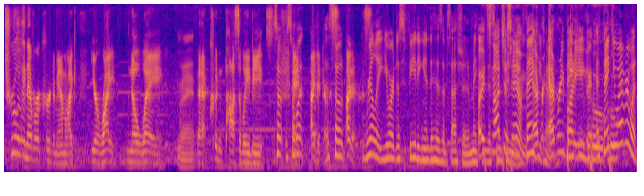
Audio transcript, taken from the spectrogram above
Truly, never occurred to me. I'm like, you're right. No way. Right. That couldn't possibly be. So, so Hey, what? I did this. So, I did this. really, you are just feeding into his obsession and making. It's this not just him. Thank Every- you, Tony. everybody Thank you, who- uh, thank who- you, everyone.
